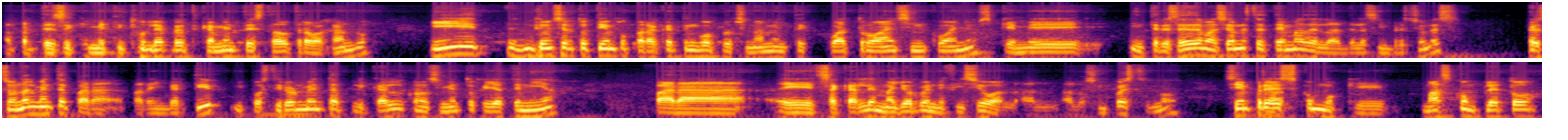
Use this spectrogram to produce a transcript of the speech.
aparte de que me titulé prácticamente he estado trabajando y de un cierto tiempo para acá tengo aproximadamente 4 años, 5 años que me interesé demasiado en este tema de, la, de las inversiones, personalmente para, para invertir y posteriormente aplicar el conocimiento que ya tenía para eh, sacarle mayor beneficio a, los impuestos, ¿no? Siempre claro. es como que más completo,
